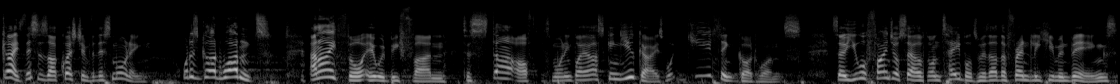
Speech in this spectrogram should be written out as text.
guys, this is our question for this morning. What does God want? And I thought it would be fun to start off this morning by asking you guys, what do you think God wants? So you will find yourselves on tables with other friendly human beings.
